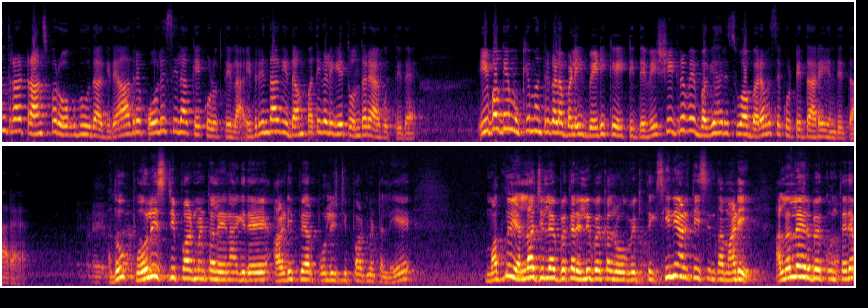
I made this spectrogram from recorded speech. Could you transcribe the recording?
ನಂತರ ಟ್ರಾನ್ಸ್ಫರ್ ಹೋಗಬಹುದಾಗಿದೆ, ಆದರೆ ಪೊಲೀಸ್ ಇಲಾಖೆ ಕೊಡುತ್ತಿಲ್ಲ. ಇದರಿಂದಾಗಿ ದಂಪತಿಗಳಿಗೆ ತೊಂದರೆ ಆಗುತ್ತಿದೆ. ಈ ಬಗ್ಗೆ ಮುಖ್ಯಮಂತ್ರಿಗಳ ಬಳಿ ಬೇಡಿಕೆ ಇಟ್ಟಿದ್ದೇವೆ. ಶೀಘ್ರವೇ ಬಗೆಹರಿಸುವ ಭರವಸೆ ಕೊಟ್ಟಿದ್ದಾರೆ ಎಂದಿದ್ದಾರೆ. ಅದು ಪೊಲೀಸ್ ಡಿಪಾರ್ಟ್ಮೆಂಟಲ್ಲಿ ಏನಾಗಿದೆ? R D P R police ಡಿಪಾರ್ಟ್ಮೆಂಟಲ್ಲಿ ಮೊದಲು ಎಲ್ಲ ಜಿಲ್ಲೆಗೆ ಬೇಕಾದ್ರೆ ಎಲ್ಲಿ ಬೇಕಾದ್ರೂ ಹೋಗ್ಬೇಕಿತ್ತು ಈಗ ಸೀನಿಯಾರಿಟೀಸ್ ಅಂತ ಮಾಡಿ ಅಲ್ಲಲ್ಲೇ ಇರಬೇಕು ಅಂತ ಇದೆ.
